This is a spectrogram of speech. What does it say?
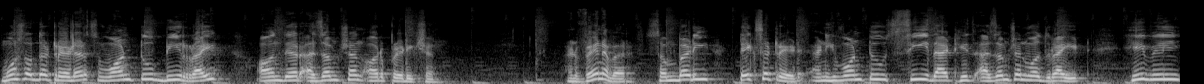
most of the traders want to be right on their assumption or prediction. And whenever somebody takes a trade and he want to see that his assumption was right he will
